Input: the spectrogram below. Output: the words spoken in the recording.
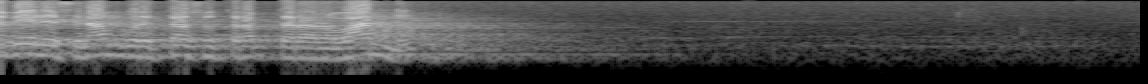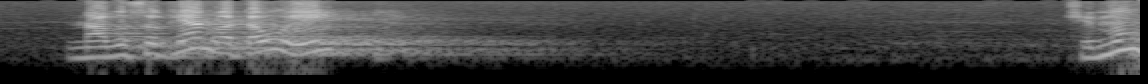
نبی علیہ السلام ګور تاسو طرف تر روان دي نو ابو سفیان وتوي چې مونږ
